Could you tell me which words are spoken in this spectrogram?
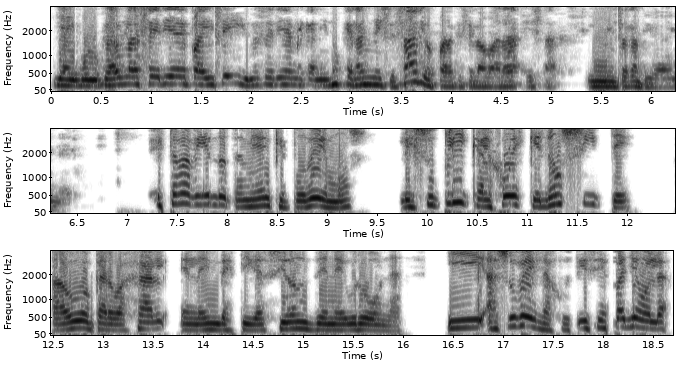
Y a involucrar una serie de países y una serie de mecanismos que eran necesarios para que se lavara esa inmensa cantidad de dinero. Estaba viendo también que Podemos le suplica al juez que no cite a Hugo Carvajal en la investigación de Neurona. Y a su vez la justicia española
